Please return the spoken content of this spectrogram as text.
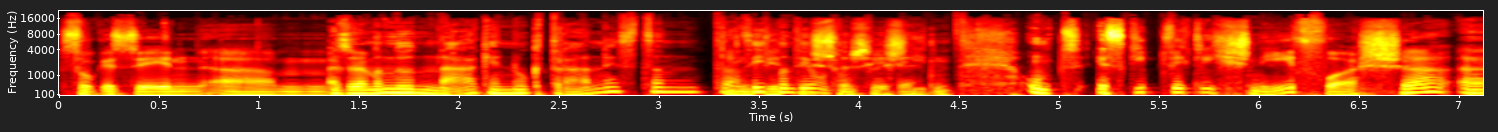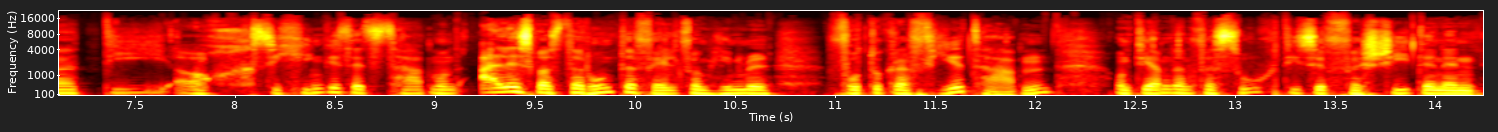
so gesehen, ähm, Also wenn man nur nah genug dran ist, dann, dann, dann sieht man die Unterschiede. Und es gibt wirklich Schneeforscher, äh, die auch sich hingesetzt haben und alles, was darunter fällt vom Himmel, fotografiert haben. Und die haben dann versucht, diese verschiedenen,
